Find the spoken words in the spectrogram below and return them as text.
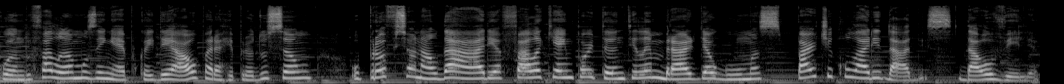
Quando falamos em época ideal para reprodução, o profissional da área fala que é importante lembrar de algumas particularidades da ovelha,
